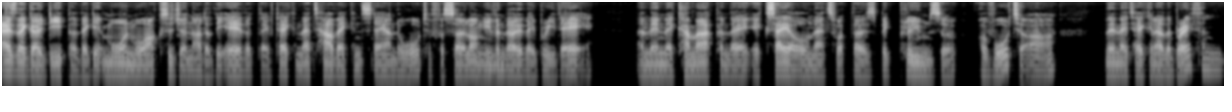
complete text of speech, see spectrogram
As they go deeper, they get more and more oxygen out of the air that they've taken. That's how they can stay underwater for so long, even mm. though they breathe air. And then they come up and they exhale, and that's what those big plumes of, of water are. Then they take another breath and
